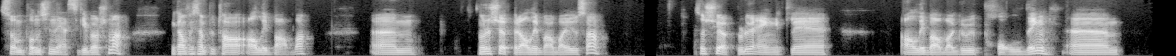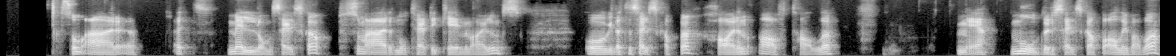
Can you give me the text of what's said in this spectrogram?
som på den kinesiske børsen. da. Vi kan f.eks. ta Alibaba. Um, når du kjøper Alibaba i USA, så kjøper du egentlig Alibaba Group Holding, um, som er mellomselskap som er notert i Cayman Islands. Og dette selskapet har en avtale med moderselskapet Alibaba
